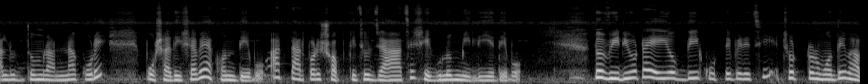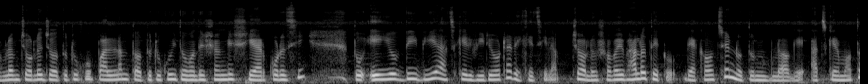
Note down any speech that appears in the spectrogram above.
আলুর দম রান্না করে প্রসাদ হিসাবে এখন দেব। আর তারপরে সব কিছু যা আছে সেগুলো মিলিয়ে দেব। তো ভিডিওটা এই অবধিই করতে পেরেছি। ছোট্টর মধ্যেই ভাবলাম, চলো যতটুকু পারলাম ততটুকুই তোমাদের সঙ্গে শেয়ার করেছি। তো এই অবধি দিয়ে আজকের ভিডিওটা রেখেছিলাম। চলো সবাই ভালো থেকো। দেখা হচ্ছে নতুন ব্লগে আজকের মতো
